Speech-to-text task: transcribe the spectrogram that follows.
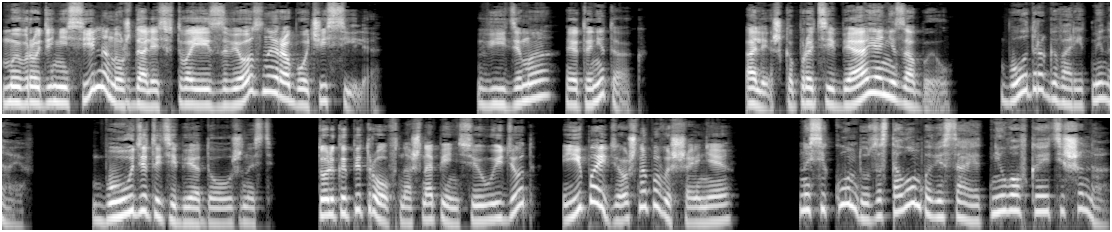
Мы вроде не сильно нуждались в твоей звездной рабочей силе. Видимо, это не так. Олежка, про тебя я не забыл. Бодро говорит Минаев. Будет и тебе должность. Только Петров наш на пенсию уйдет, и пойдешь на повышение. На секунду за столом повисает неловкая тишина.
